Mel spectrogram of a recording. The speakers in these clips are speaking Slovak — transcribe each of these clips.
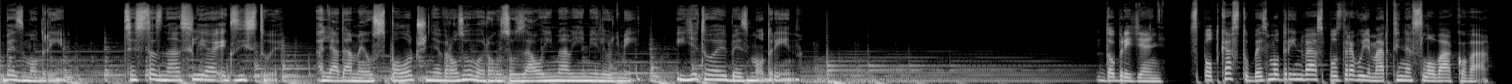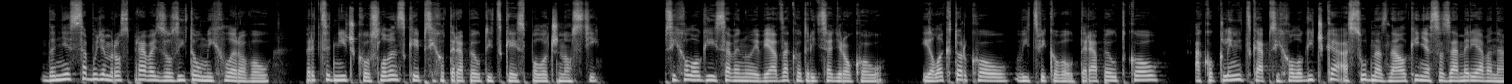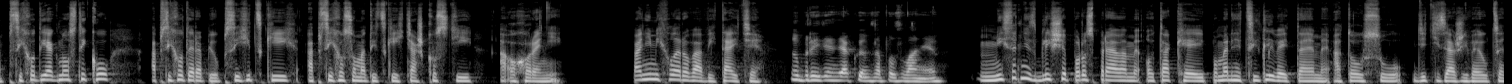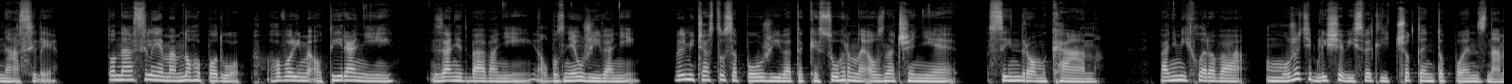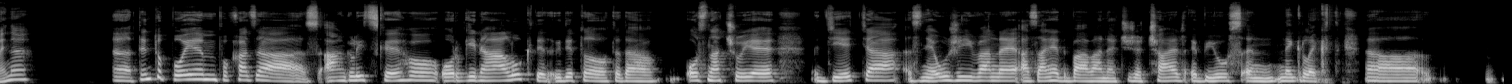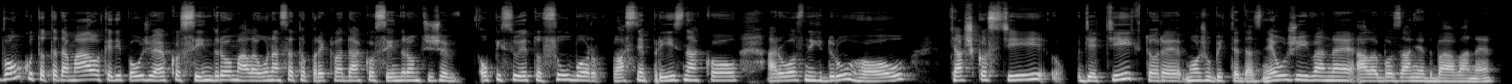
Bez modrín. Cesta z násilia existuje. Hľadáme ju spoločne v rozhovoroch so zaujímavými ľuďmi. Ide to aj bez modrín. Dobrý deň. Z podcastu Bez modrín vás pozdravuje Martina Slováková. Dnes sa budem rozprávať so Zitou Michlerovou, predsedníčkou Slovenskej psychoterapeutickej spoločnosti. Psychológii sa venuje viac ako 30 rokov. Je lektorkou, výcvikovou terapeutkou ako klinická psychologička a súdna znalkyňa sa zameriava na psychodiagnostiku a psychoterapiu psychických a psychosomatických ťažkostí a ochorení. Pani Michlerová, vítajte. Dobrý deň, ďakujem za pozvanie. My sa dnes bližšie porozprávame o takej pomerne citlivej téme a to sú deti zažívajúce násilie. To násilie má mnoho podôb. Hovoríme o týraní, zanedbávaní alebo zneužívaní. Veľmi často sa používa také súhrné označenie syndrom Kahn. Pani Michlerová, môžete bližšie vysvetliť, čo tento pojem znamená? E, tento pojem pochádza z anglického originálu, kde, kde to teda označuje dieťa zneužívané a zanedbávané, čiže child abuse and neglect. E, vonku to teda málo kedy používa ako syndrom, ale u nás sa to prekladá ako syndrom, čiže opisuje to súbor vlastne príznakov a rôznych druhov ťažkosti detí, ktoré môžu byť teda zneužívané alebo zanedbávané.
